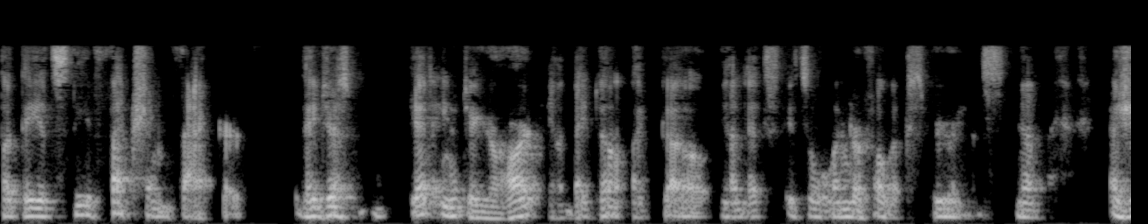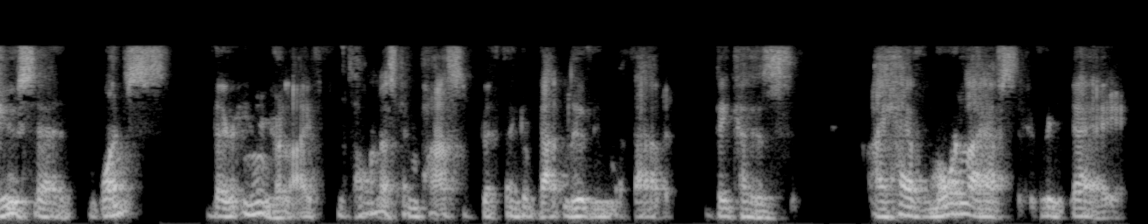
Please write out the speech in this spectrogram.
but they, it's the affection factor. They just get into your heart and they don't let go. And it's, it's a wonderful experience. Now, as you said, once they're in your life. It's almost impossible to think about living without it because I have more laughs every day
